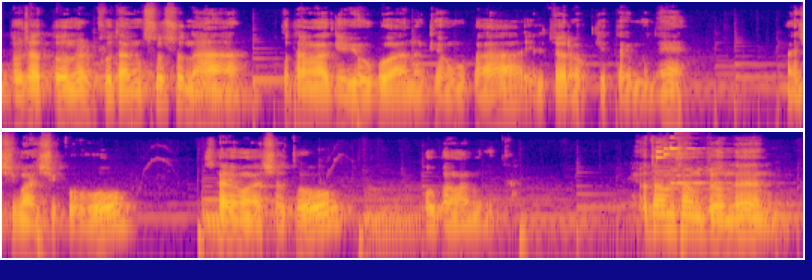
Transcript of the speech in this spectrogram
노잣돈을 부당 수수나 부당하게 요구하는 경우가 일절 없기 때문에 안심하시고 사용하셔도 무방합니다. 효담 상조는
